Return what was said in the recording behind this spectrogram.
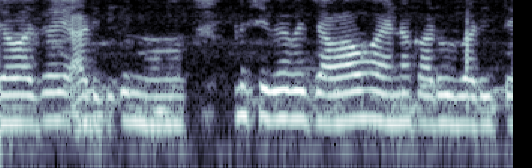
যাওয়া যায়, আর এদিকে ননদ মানে সেভাবে যাওয়াও হয় না কারোর বাড়িতে।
